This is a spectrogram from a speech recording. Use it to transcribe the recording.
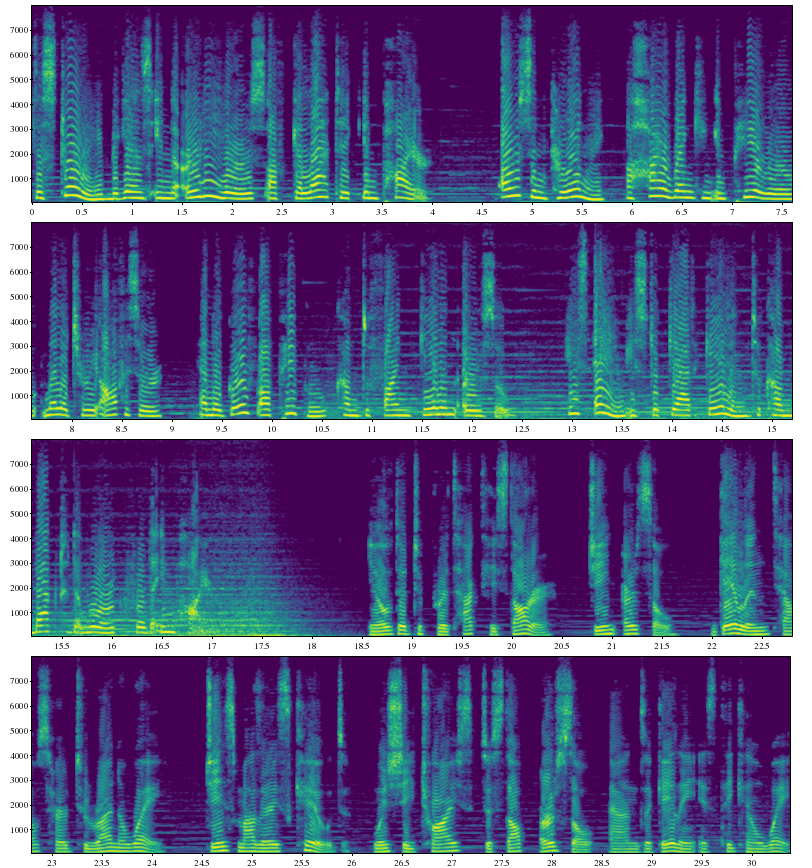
The story begins in the early years of Galactic Empire. Orson Krennic, a high-ranking Imperial military officer, and a group of people come to find Galen Erso. His aim is to get Galen to come back to the work for the Empire. In order to protect his daughter, Jean Erso, Galen tells her to run away. Jean's mother is killed when she tries to stop Erso and Galen is taken away.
